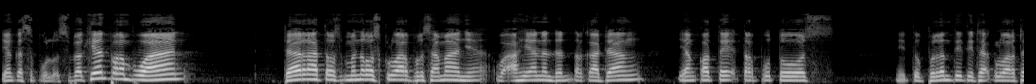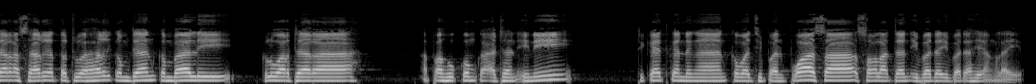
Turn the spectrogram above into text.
Yang ke sepuluh, sebagian perempuan darah terus menerus keluar bersamanya, wa ahyanan dan terkadang yang kotek terputus itu berhenti tidak keluar darah sehari atau dua hari kemudian kembali keluar darah apa hukum keadaan ini dikaitkan dengan kewajiban puasa, sholat dan ibadah-ibadah yang lain.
